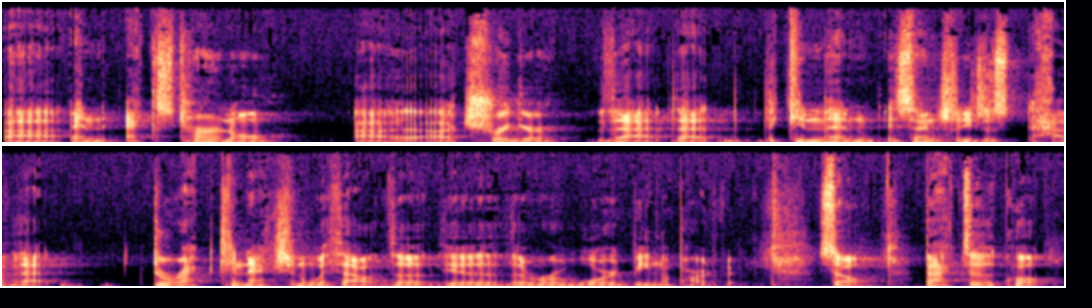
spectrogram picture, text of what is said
uh, an external uh, trigger that that can then essentially just have that direct connection without the, the the reward being a part of it. So back to the quote.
